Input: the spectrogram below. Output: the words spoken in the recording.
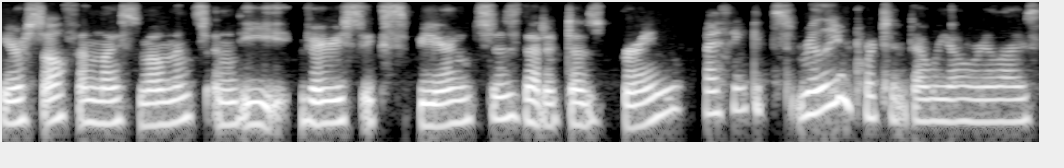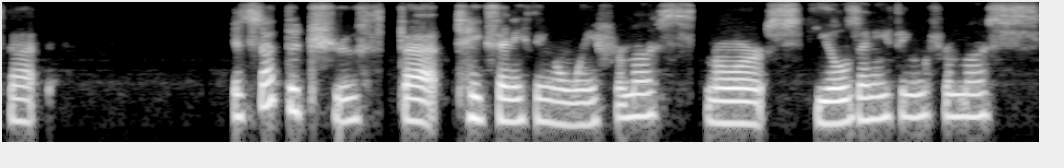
yourself and life's moments and the various experiences that it does bring. I think it's really important that we all realize that it's not the truth that takes anything away from us nor steals anything from us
